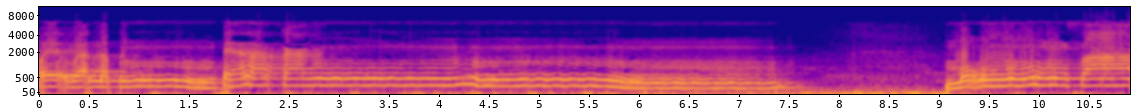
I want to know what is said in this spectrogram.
បេវនិតពកាំងមុសាវិ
